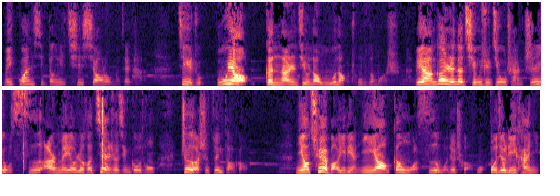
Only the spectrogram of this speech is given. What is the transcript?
没关系，等你气消了，我们再谈。记住，不要跟男人进入到无脑冲突的模式，两个人的情绪纠缠，只有撕而没有任何建设性沟通，这是最糟糕。你要确保一点，你要跟我撕，我就扯呼，我就离开你。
